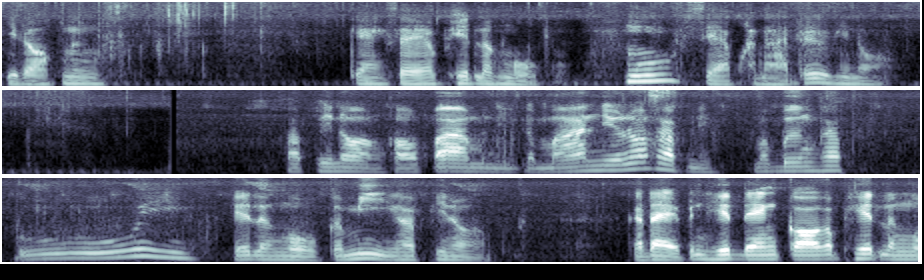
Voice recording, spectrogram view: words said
อีดอกหนึ่งแกงใส่เพชรละงกหูแสบขนาดเด้อพี่น้อง ครับพี่น้องเขาป้ามันนี่กับมานอยู่เนาะครับนี่ มาเบิ้งครับอุ้ยเฮ็ดละโงกก็มีครับพี่น้องก็ได้เป็นเฮ็ดแดงกอกับเฮ็ดละโง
